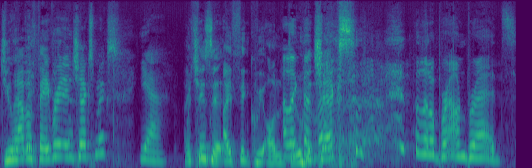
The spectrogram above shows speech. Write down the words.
Do you have a favorite in Chex Mix? Yeah. Which is it? I think we all I like do. the Chex. the little brown breads.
